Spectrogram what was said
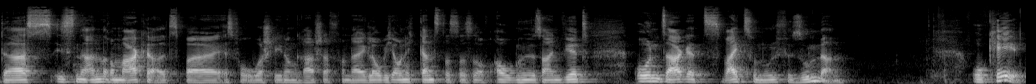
Das ist eine andere Marke als bei SV Oberschleder und Grafschaft. Von daher glaube ich auch nicht ganz, dass das auf Augenhöhe sein wird. Und sage 2 zu 0 für Sundern. Okay,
